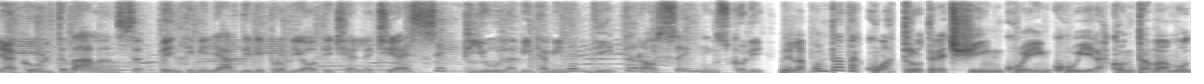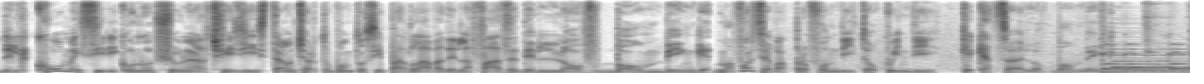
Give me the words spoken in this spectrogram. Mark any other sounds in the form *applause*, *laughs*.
Yakult Balance, 20 miliardi di probiotici LCS più la vitamina D per ossa e muscoli. Nella puntata 435 in cui raccontavamo del come si riconosce un narcisista, a un certo punto si parlava della fase del love bombing, ma forse va approfondito, quindi che cazzo è love bombing?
